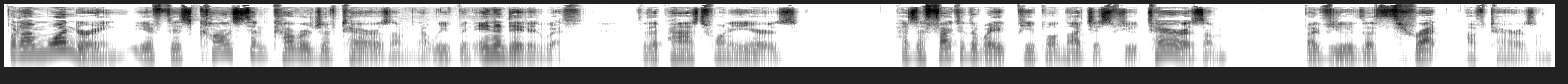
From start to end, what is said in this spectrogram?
But I'm wondering if this constant coverage of terrorism that we've been inundated with for the past 20 years has affected the way people not just view terrorism, but view the threat of terrorism.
